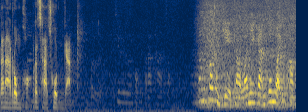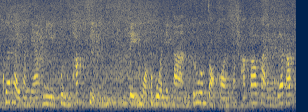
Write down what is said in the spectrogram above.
ตนารมณ์ของประชาชนครับตั้งข้อสังเกตค่ะว่าในการเคลื่อนไหวของพรรคเพื่อไทยครั้งนี้มีคุณพักสิน เป็นหัวขบวนในการร่วมต่อกรกับพรรคก้าวไกลได้รับไฟ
